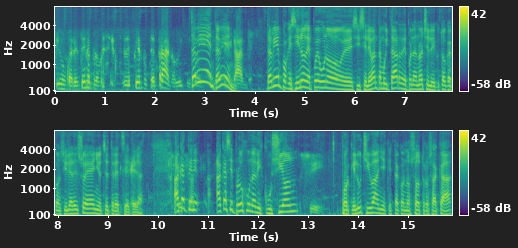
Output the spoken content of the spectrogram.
sigo en cuarentena, pero me despierto temprano, ¿viste? Está bien, está bien. Grande. Está bien, porque si no, después uno, eh, si se levanta muy tarde, después de la noche le toca conciliar el sueño, etcétera, etcétera. Acá, tiene- acá se produjo una discusión Sí, porque Luchi Ibáñez, que está con nosotros acá,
